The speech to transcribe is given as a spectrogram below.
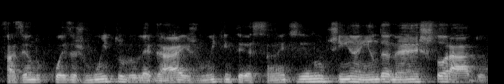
fazendo coisas muito legais, muito interessantes e não tinha ainda né, estourado.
